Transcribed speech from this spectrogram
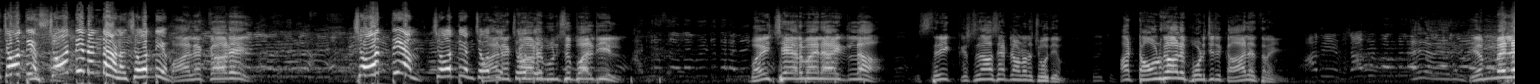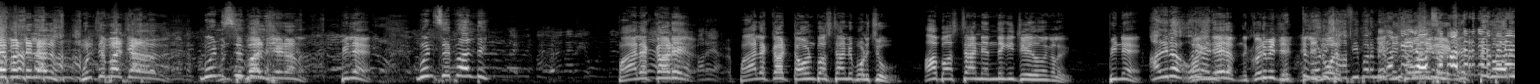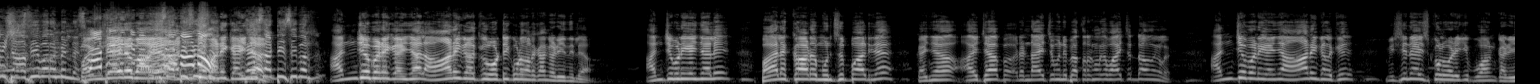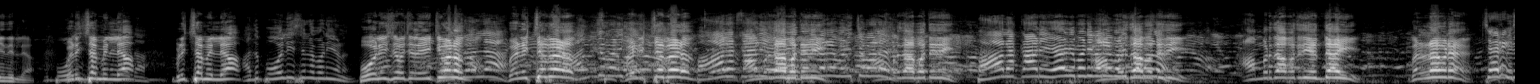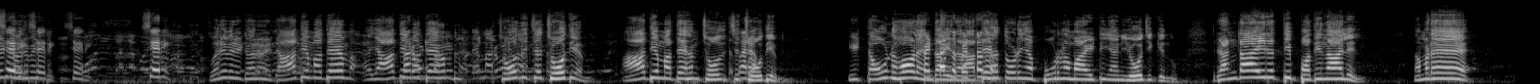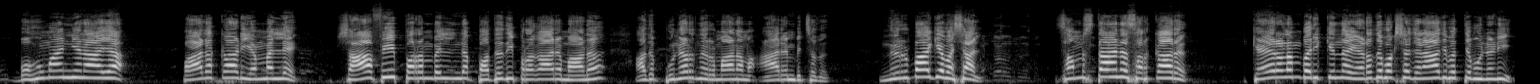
ചോദ്യം. ചോദ്യം എന്താണ്? ചോദ്യം. പാലക്കാട് ചോദ്യം ചോദ്യം ചോദ്യം പാലക്കാട് മുനിസിപ്പാലിറ്റിയിൽ വൈസ് ചെയർമാൻ ആയിട്ടുള്ള ശ്രീ കൃഷ്ണദാസ് ഏട്ടനോട് ചോദ്യം. ആ ടൗൺ ഹാളിൽ പൊളിച്ചിട്ട് കാലം എത്രയും എം എൽ എ ഫണ്ടല്ല മുനിസിപ്പാലിറ്റിയാണ് മുനിസിപ്പാലിറ്റിയാണ് പിന്നെ municipality. Palakkad Palakkad town bus stand പൊളിച്ചു. ആ ബസ് സ്റ്റാൻഡ് എന്തെങ്കിലും ചെയ്തോ നിങ്ങൾ? പിന്നെ അതിന് അഞ്ചു മണി കഴിഞ്ഞാൽ ആണുങ്ങൾക്ക് റോട്ടിൽ കൂടെ നടക്കാൻ കഴിയുന്നില്ല. അഞ്ചു മണി കഴിഞ്ഞാൽ പാലക്കാട് മുനിസിപ്പാലിറ്റിയിലെ കഴിഞ്ഞ ആഴ്ച രണ്ടാഴ്ച മുന്നേ പത്രങ്ങളൊക്കെ വായിച്ചിട്ടുണ്ടാവും നിങ്ങൾ അഞ്ചു മണി കഴിഞ്ഞാൽ ആണുങ്ങൾക്ക് മിഷൻ ഹൈസ്കൂൾ വഴിക്ക് പോകാൻ കഴിയുന്നില്ല. വെളിച്ചമില്ല. വെളിച്ചമില്ല. അത് പോലീസിന്റെ പണിയാണ്. പോലീസ് വെച്ച് ലൈറ്റ് വേണം. വെളിച്ചം വേണം. വെളിച്ചം വേണം. അമൃത പദ്ധതി. അമൃത പദ്ധതി. പാലക്കാട് ഏഴ് മണി വരെ അമൃത. പദ്ധതി. അമൃത പദ്ധതി എന്തായി? വെള്ളം എവിടെ? ശരി ശരി ശരി ശരി ശരി. ഒരു മിനിറ്റ് ഒരു മിനിറ്റ്. ആദ്യം അദ്ദേഹം ആദ്യം അദ്ദേഹം ചോദിച്ച ചോദ്യം. ആദ്യം അദ്ദേഹം ചോദിച്ച ചോദ്യം. ഈ ടൗൺ ഹാൾ എന്തായി. അദ്ദേഹത്തോട് ഞാൻ പൂർണമായിട്ട് ഞാൻ യോജിക്കുന്നു. രണ്ടായിരത്തി പതിനാലിൽ നമ്മുടെ ബഹുമാന്യനായ Palakkad M L A Shafi പറമ്പലിന്റെ പദ്ധതി പ്രകാരമാണ് അത് പുനർനിർമ്മാണം ആരംഭിച്ചത്. നിർഭാഗ്യവശാൽ സംസ്ഥാന സർക്കാർ കേരളം ഭരിക്കുന്ന ഇടതുപക്ഷ ജനാധിപത്യ മുന്നണി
